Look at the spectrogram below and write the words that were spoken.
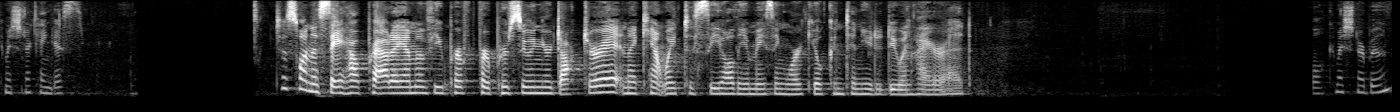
Commissioner Kangas. Just want to say how proud I am of you per- for pursuing your doctorate, and I can't wait to see all the amazing work you'll continue to do in higher ed. Well, Commissioner Boone.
